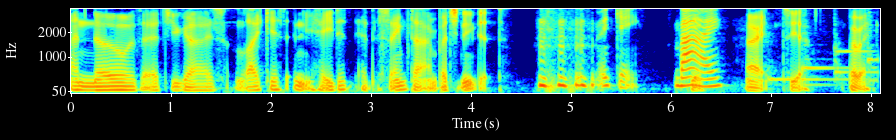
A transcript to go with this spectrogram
I know that you guys like it and you hate it at the same time, but you need it. okay. Bye. All right, see ya. Bye bye.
